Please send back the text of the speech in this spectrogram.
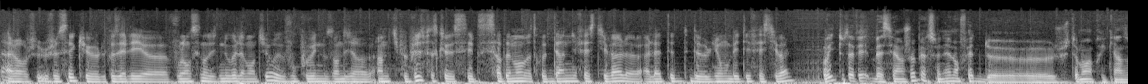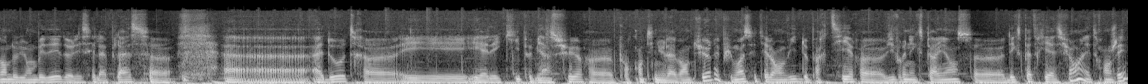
Alors je, je sais que vous allez euh, vous lancer dans une nouvelle aventure et vous pouvez nous en dire euh, un petit peu plus parce que c'est certainement votre dernier festival à la tête de Lyon BD Festival. Oui, tout à fait. Ben, c'est un choix personnel en fait de justement après 15 ans de Lyon BD de laisser la place euh, à, d'autres euh, et, à l'équipe bien sûr euh, pour continuer l'aventure. Et puis moi, c'était l'envie de partir vivre une expérience d'expatriation à l'étranger.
